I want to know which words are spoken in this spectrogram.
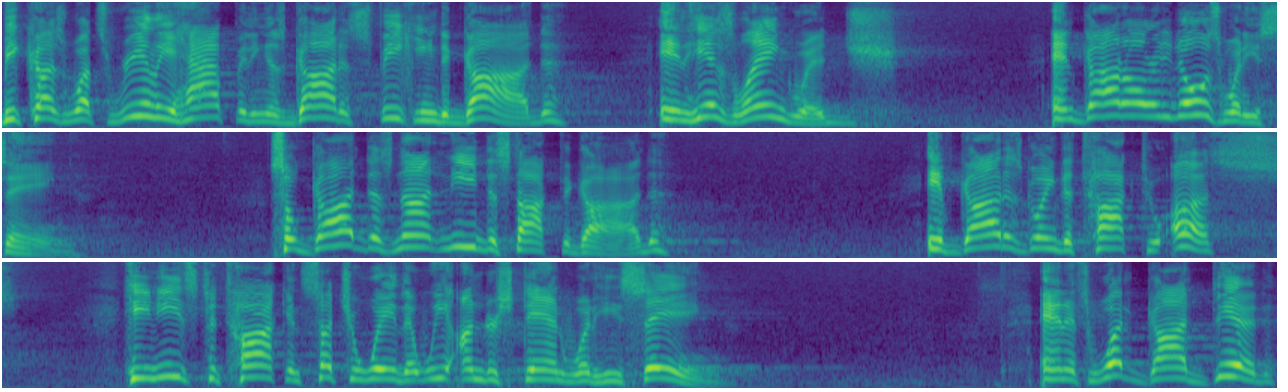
because what's really happening is God is speaking to God in His language, and God already knows what He's saying. So God does not need to talk to God. If God is going to talk to us, He needs to talk in such a way that we understand what He's saying. And it's what God did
